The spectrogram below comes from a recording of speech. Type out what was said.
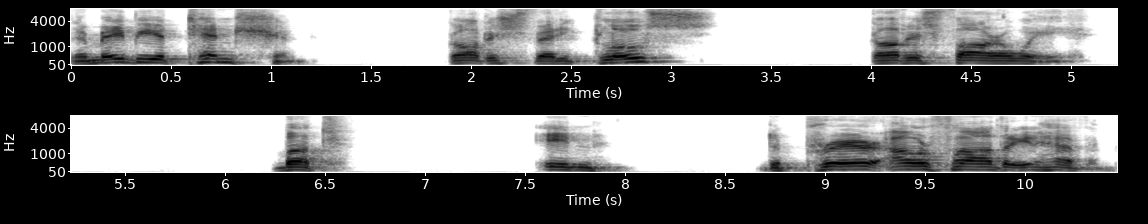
there may be a tension. God is very close, God is far away. But in the prayer, Our Father in heaven,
